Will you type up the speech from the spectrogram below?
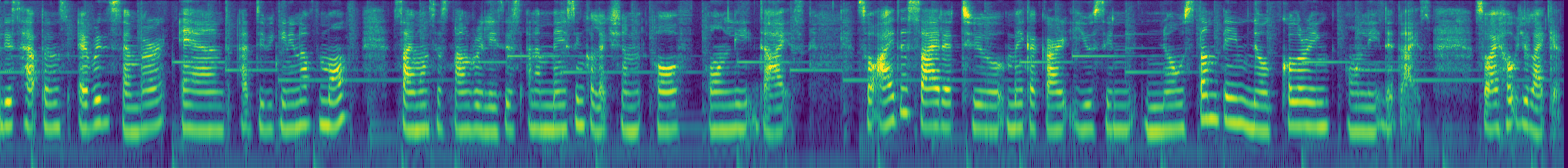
This happens every December and at the beginning of the month Simon Says Stamp releases an amazing collection of only dies. So I decided to make a card using no stamping, no coloring, only the dies. So I hope you like it.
